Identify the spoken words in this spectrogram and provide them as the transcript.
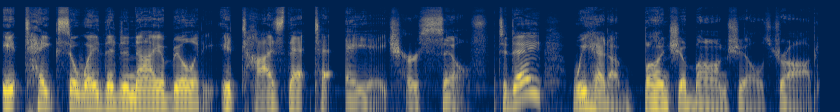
it takes away the deniability. It ties that to AH herself. Today, we had a bunch of bombshells dropped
